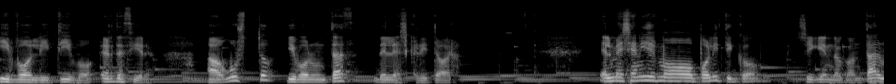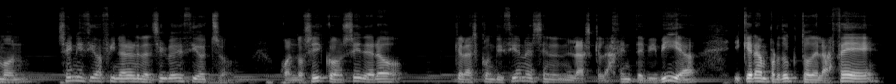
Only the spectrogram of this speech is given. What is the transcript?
y volitivo, es decir, a gusto y voluntad del escritor. El mesianismo político, siguiendo con Talmon, se inició a finales del siglo XVIII, cuando sí consideró que las condiciones en las que la gente vivía y que eran producto de la fe,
